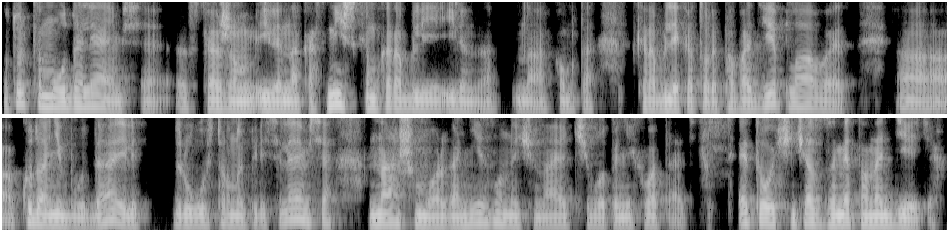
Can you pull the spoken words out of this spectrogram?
Но только мы удаляемся, э, скажем, или на космическом корабле, или на, на каком-то корабле, который по воде плавает, а, куда-нибудь, да, или другую страну переселяемся, нашему организму начинает чего-то не хватать. Это очень часто заметно на детях.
